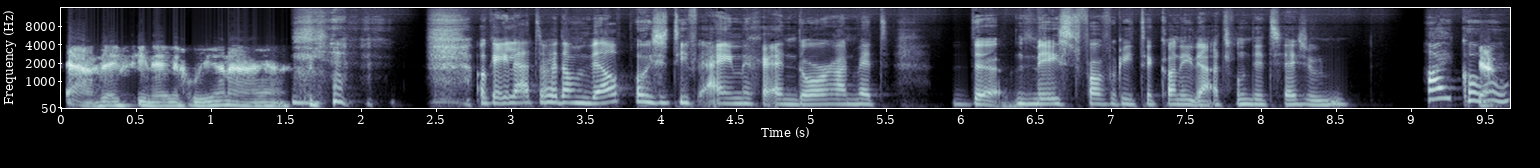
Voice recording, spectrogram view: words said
ja, dat heeft hij een hele goede aan haar, ja. Oké, okay, laten we dan wel positief eindigen... en doorgaan met de meest favoriete kandidaat van dit seizoen. Heiko. Ja.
